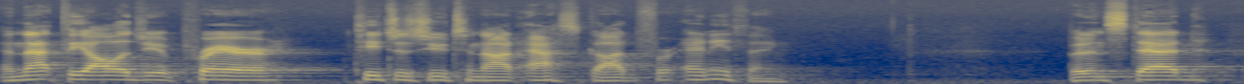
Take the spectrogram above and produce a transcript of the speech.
And that theology of prayer teaches you to not ask God for anything, but instead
